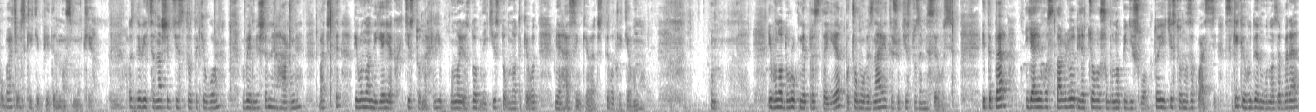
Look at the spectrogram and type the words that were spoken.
Побачимо, скільки піде в нас муки. Ось дивіться, наше тісто таке о, вимішане, гарне. Бачите? І воно не є як тісто на хліб, воно є здобне тісто, воно таке от м'ягесеньке, бачите, от яке воно. І воно до рук не пристає, по чому ви знаєте, що тісто замісилося. І тепер я його ставлю для цього, щоб воно підійшло. То є тісто на заквасці. Скільки годин воно забере,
